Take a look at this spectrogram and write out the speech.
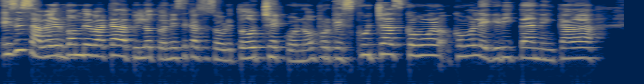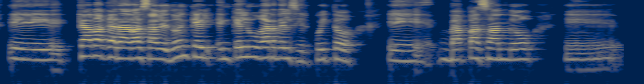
ese saber dónde va cada piloto, en este caso sobre todo Checo, ¿no? Porque escuchas cómo, cómo le gritan en cada, eh, cada grada, ¿sabes? ¿no? En qué, en qué lugar del circuito eh, va pasando. Eh,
